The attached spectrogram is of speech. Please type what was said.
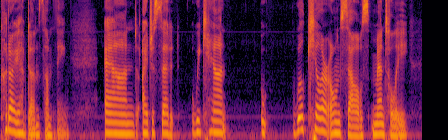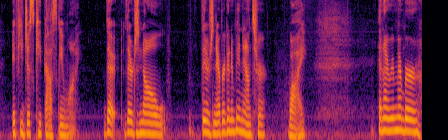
Could I have done something? And I just said, we can't, we'll kill our own selves mentally if you just keep asking why. There, there's no, there's never going to be an answer why. And I remember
